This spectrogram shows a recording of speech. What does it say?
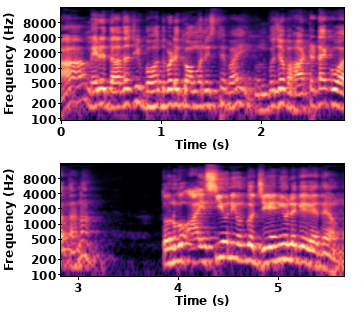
हाँ मेरे दादाजी बहुत बड़े कम्युनिस्ट थे भाई। उनको जब हार्ट अटैक हुआ था ना तो उनको आईसीयू नहीं, उनको जेएनयू लेके गए थे हम।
